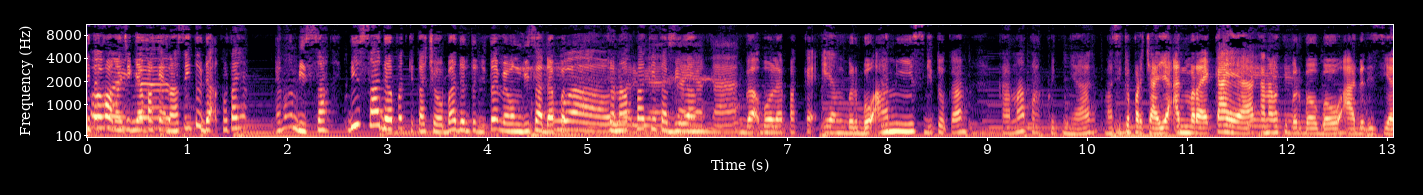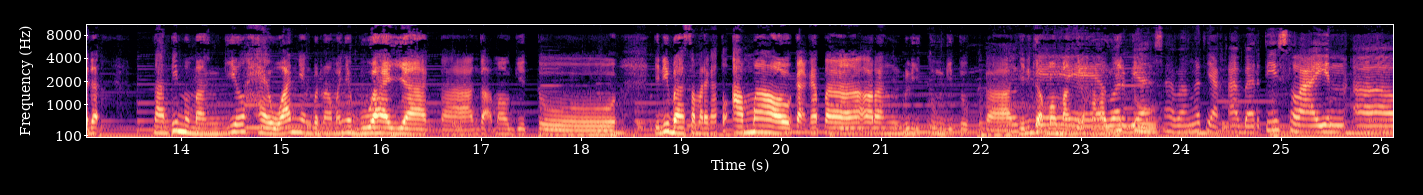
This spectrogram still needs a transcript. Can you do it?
kita Oh kalau mancingnya pakai nasi itu udah aku tanya emang bisa? Bisa dapat? Kita coba dan ternyata memang bisa dapat. Wow, Kenapa kita bilang ya, Kak. nggak boleh pakai yang berbau amis gitu kan? Karena takutnya masih kepercayaan mereka ya. Oke. karena masih berbau-bau adat istiadat nanti memanggil hewan yang bernamanya buaya kak nggak mau gitu jadi bahasa mereka tuh amal kak kata orang Belitung gitu kak jadi nggak mau manggil hal luar gitu biasa banget ya kak. Berarti selain uh,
